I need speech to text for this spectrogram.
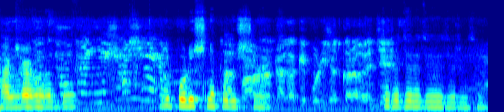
ঠান্ডার মধ্যে এই পড়িস না পড়িস না। ধরে ধরে ধরে ধরে ধরে।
